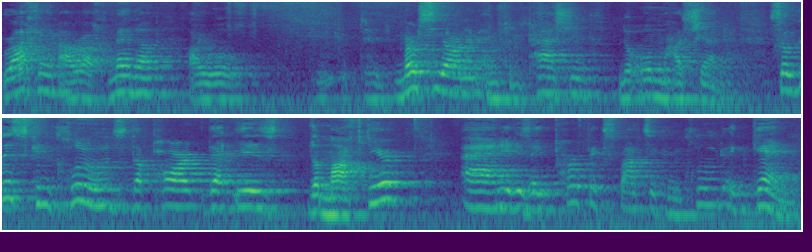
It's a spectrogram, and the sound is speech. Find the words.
Rachim arachmena, I will mercy on him and compassion, no'um Hashem. So this concludes the part that is the maftir, and it is a perfect spot to conclude. Again,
